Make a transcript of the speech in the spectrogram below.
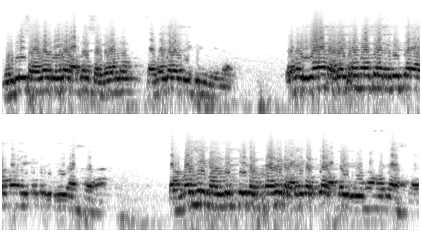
मोदी साहेबांवर आपल्या सगळ्यांना समाजाला देखील मिळणार त्यामुळे या कार्यक्रमाच्या निमित्तानं आपण एकत्रित येत असताना सामाजिक बांधिलकी जपणारे कार्यकर्ते आपल्या जीवनामध्ये असतात.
